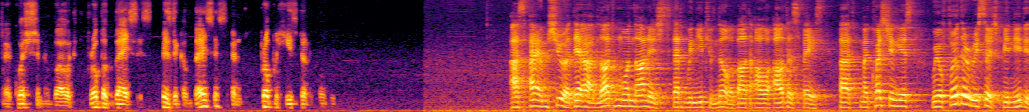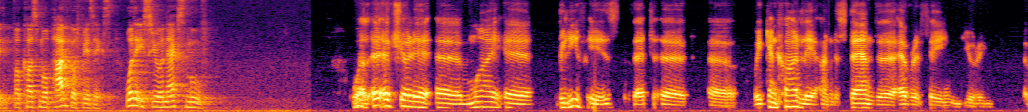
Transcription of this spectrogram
a question about proper basis, physical basis, and proper history of it. As I am sure there are a lot more knowledge that we need to know about our outer space, but my question is, will further research be needed for cosmoparticle physics? What is your next move? Well, actually, uh, my uh, belief is that uh, uh we can hardly understand uh, everything during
